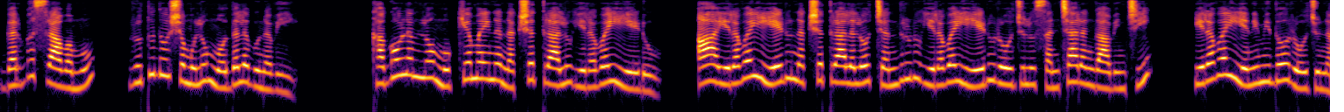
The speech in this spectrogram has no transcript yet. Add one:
గర్భస్రావము ఋతుదోషములు మొదలగునవి. ఖగోళంలో ముఖ్యమైన నక్షత్రాలు ఇరవై ఏడు. ఆ ఇరవై ఏడు నక్షత్రాలలో చంద్రుడు ఇరవై ఏడు రోజులు సంచారంగావించి ఇరవై ఎనిమిదో రోజున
